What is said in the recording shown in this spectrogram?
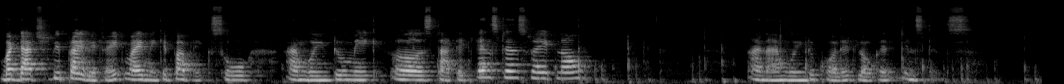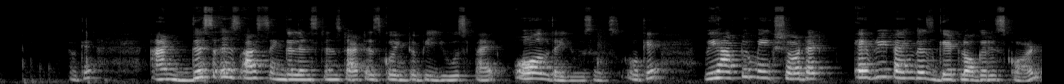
But that should be private, right? Why make it public? So I'm going to make a static instance right now. And I'm going to call it logger instance. Okay. And this is our single instance that is going to be used by all the users. Okay. We have to make sure that every time this get logger is called,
